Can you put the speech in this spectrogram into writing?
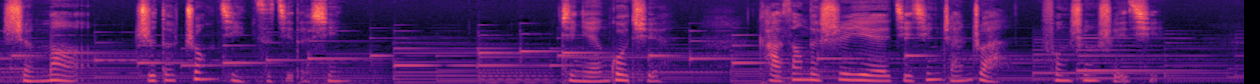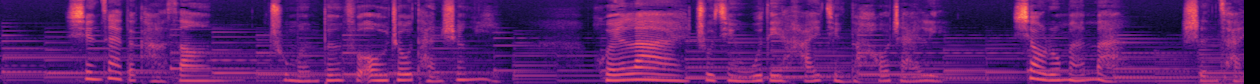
什么。值得装进自己的心。几年过去，卡桑的事业几经辗转，风生水起。现在的卡桑出门奔赴欧洲谈生意，回来住进无敌海景的豪宅里，笑容满满，神采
